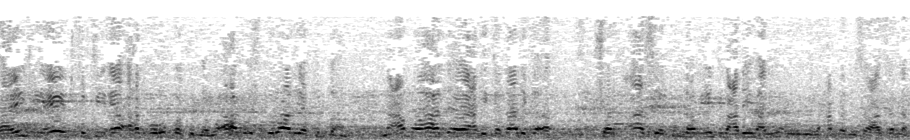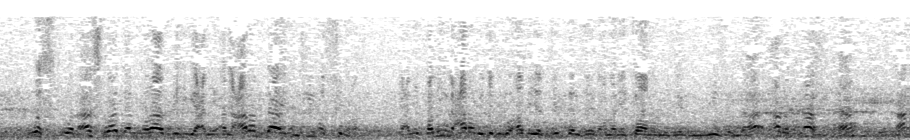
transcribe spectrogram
فيجي يدخل في أهل أوروبا كلهم وأهل أستراليا كلهم. نعم وأهل يعني كذلك شرق آسيا كلهم يجب عليهم أن يؤمنوا بمحمد صلى الله عليه وسلم. والأسود المراد به يعني العرب دائما فيهم السمرة. يعني قليل عربي تجده أبيض جدا زي الأمريكان ولا زي الانجليز ولا عرب ناس ها؟ ها؟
